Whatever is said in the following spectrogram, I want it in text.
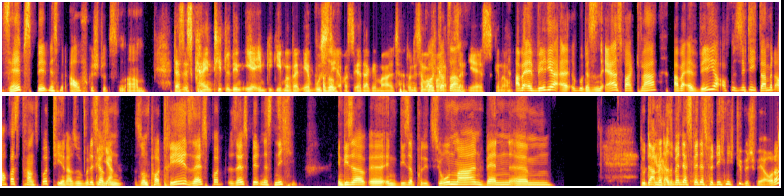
Selbstbildnis mit aufgestütztem Arm. Das ist kein Titel, den er ihm gegeben hat, weil er wusste Ach so. ja, was er da gemalt hat. Und jetzt haben wir Wollte verraten, sagen. ein er ist, genau. Aber er will ja, äh, gut, das ist ein R, es war klar, aber er will ja offensichtlich damit auch was transportieren. Also du würdest ja, Ja. So, ein, so ein Porträt, Selbstport Selbstbildnis nicht in dieser, äh, in dieser Position malen, wenn ähm, du damit, Ja. also wenn das, wenn das für dich nicht typisch wäre, oder?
